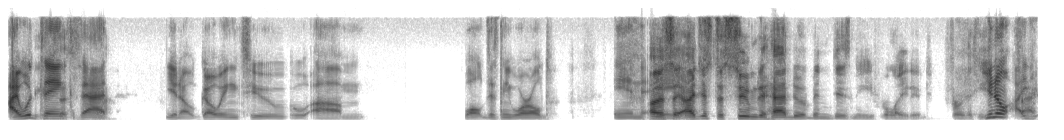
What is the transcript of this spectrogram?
I would think that you know going to um, Walt Disney World in I was gonna say a- I just assumed it had to have been Disney related for the heat you know, I,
